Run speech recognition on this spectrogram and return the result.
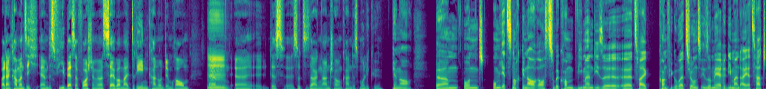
weil dann kann man sich ähm, das viel besser vorstellen, wenn man es selber mal drehen kann und im Raum ähm, Mhm. äh, das äh, sozusagen anschauen kann, das Molekül. Genau. Ähm, und um jetzt noch genau rauszubekommen, wie man diese äh, zwei Konfigurationsisomere, die man da jetzt hat,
